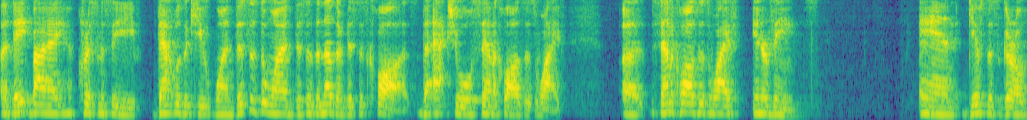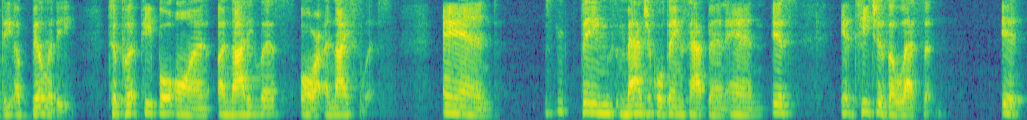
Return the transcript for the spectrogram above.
A Date by Christmas Eve. That was a cute one. This is the one. This is another Mrs. Claus, the actual Santa Claus's wife. Uh, Santa Claus's wife intervenes and gives this girl the ability to put people on a naughty list or a nice list. And things, magical things happen and it's it teaches a lesson. It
